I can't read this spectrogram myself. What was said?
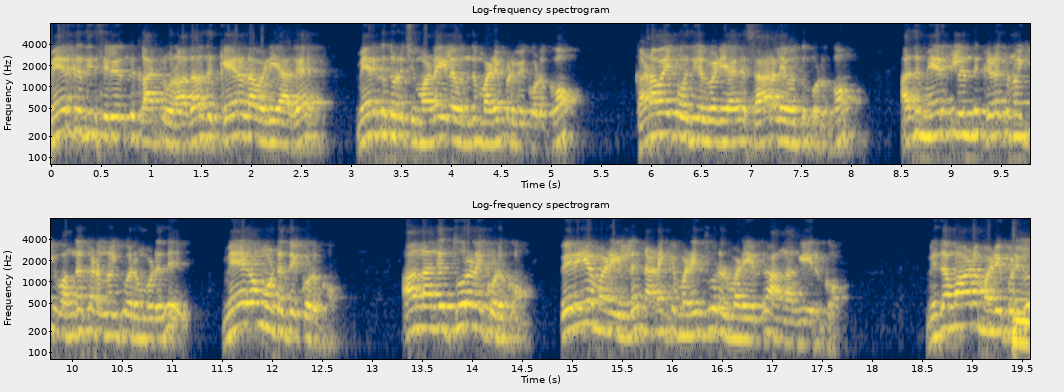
மேற்கு திசையிலிருந்து காற்று வரும். அதாவது கேரளா வழியாக மேற்கு தொடர்ச்சி மலையில வந்து மழைப்பொழிவை கொடுக்கும். கணவாய் பகுதிகள் வழியாக சாரலை வந்து கொடுக்கும். அது மேற்கிலிருந்து கிழக்கு நோக்கி வங்கக்கடல் நோக்கி வரும் பொழுது மேகமூட்டத்தை கொடுக்கும். ஆங்காங்கே தூரலை கொடுக்கும். பெரிய மழை இல்லை மழை தூரல் மழை என்று ஆங்காங்கே இருக்கும். மிதமான மழைப்பொழிவு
